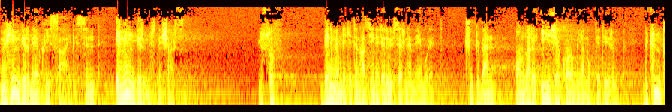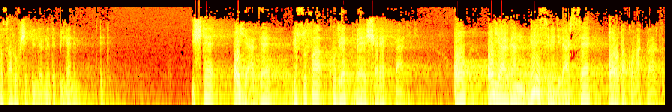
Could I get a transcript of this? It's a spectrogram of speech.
mühim bir mevki sahibisin, emin bir müsteşarsın. Yusuf, beni memleketin hazineleri üzerine memur et. Çünkü ben onları iyice korumaya muktedirim. Bütün tasarruf şekillerini de bilenim dedi. İşte o yerde Yusuf'a kudret ve şeref verdik. O, o yerden neresini dilerse orada konaklardı.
